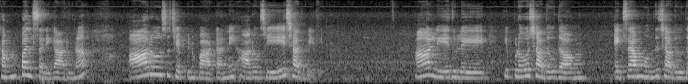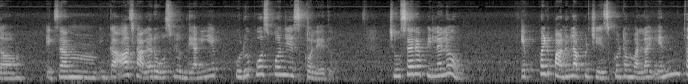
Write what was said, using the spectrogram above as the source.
కంపల్సరిగా అరుణ ఆ రోజు చెప్పిన పాఠాన్ని ఆ రోజే చదివేది. లేదులే ఇప్పుడో చదువుదాం ఎగ్జామ్ ముందు చదువుదాం ఎగ్జామ్ ఇంకా చాలా రోజులు ఉంది అని ఎప్పుడు పోస్ట్పోన్ చేసుకోలేదు. చూసారా పిల్లలు? ఎప్పటి పనులు అప్పుడు చేసుకోవటం వల్ల ఎంత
